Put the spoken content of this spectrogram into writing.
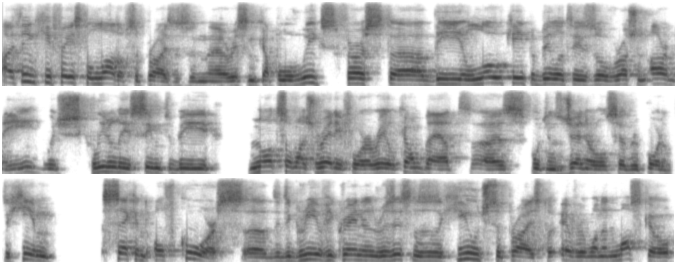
？I think he faced a lot of surprises in the recent couple of weeks. First, uh, the low capabilities of Russian army, which clearly seemed to be not so much ready for a real combat as Putin's generals had reported to him. Second, of course, uh, the degree of Ukrainian resistance is a huge surprise to everyone in Moscow.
